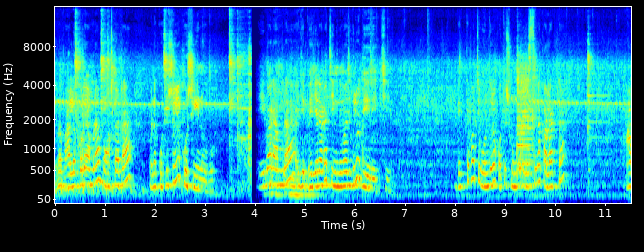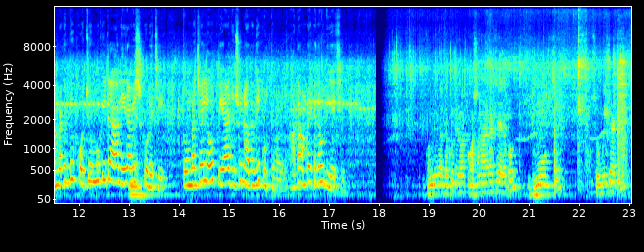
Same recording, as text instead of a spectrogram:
এবার ভালো করে আমরা মশলাটা মানে কচুর সঙ্গে কষিয়ে নেব। এবার আমরা এই যে ভেজে রাখা চিংড়ি মাছগুলো দিয়ে দিচ্ছি। দেখতে পাচ্ছ বন্ধুরা কত সুন্দর এসছে না কালারটা? আমরা কিন্তু কচুর মুখিটা নিরামিষ করেছি। তোমরা চাইলেও পেঁয়াজ রসুন আদা দিয়ে করতে পারো। আদা আমরা এখানেও দিয়েছি। বন্ধুরা দেখুন এবার কষানো হয়ে গেছে এরকম ধুমো উঠছে। শুকিয়ে গেছে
